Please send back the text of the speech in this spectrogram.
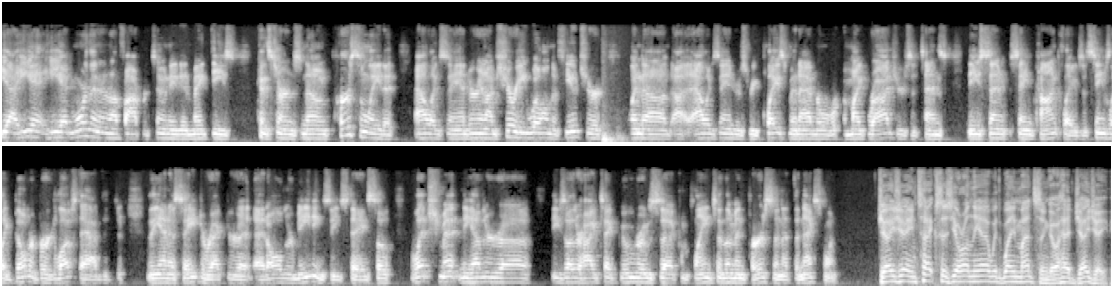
yeah, he he had more than enough opportunity to make these concerns known personally to Alexander, and I'm sure he will in the future when uh, Alexander's replacement, Admiral Mike Rogers, attends these same, same conclaves. It seems like Bilderberg loves to have the, the NSA director at, at all their meetings these days. So let Schmidt and the other uh, these other high tech gurus uh, complain to them in person at the next one. JJ in Texas, you're on the air with Wayne Madsen. Go ahead, JJ.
